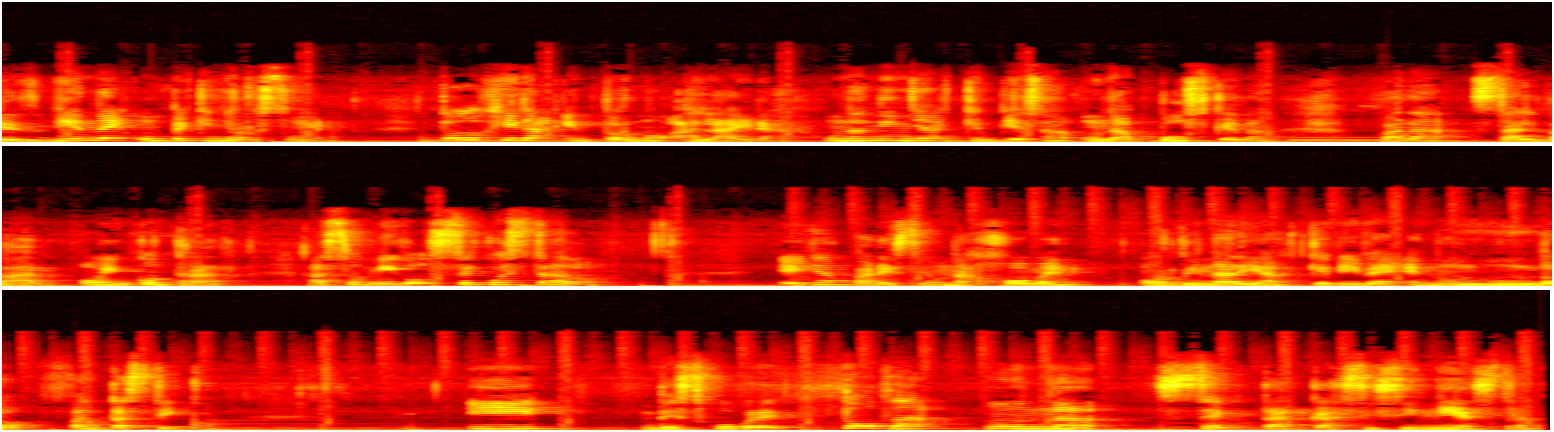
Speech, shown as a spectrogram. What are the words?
les viene un pequeño resumen. Todo gira en torno a Laira, una niña que empieza una búsqueda para salvar o encontrar a su amigo secuestrado. Ella parece una joven ordinaria que vive en un mundo fantástico y descubre toda una secta casi siniestra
